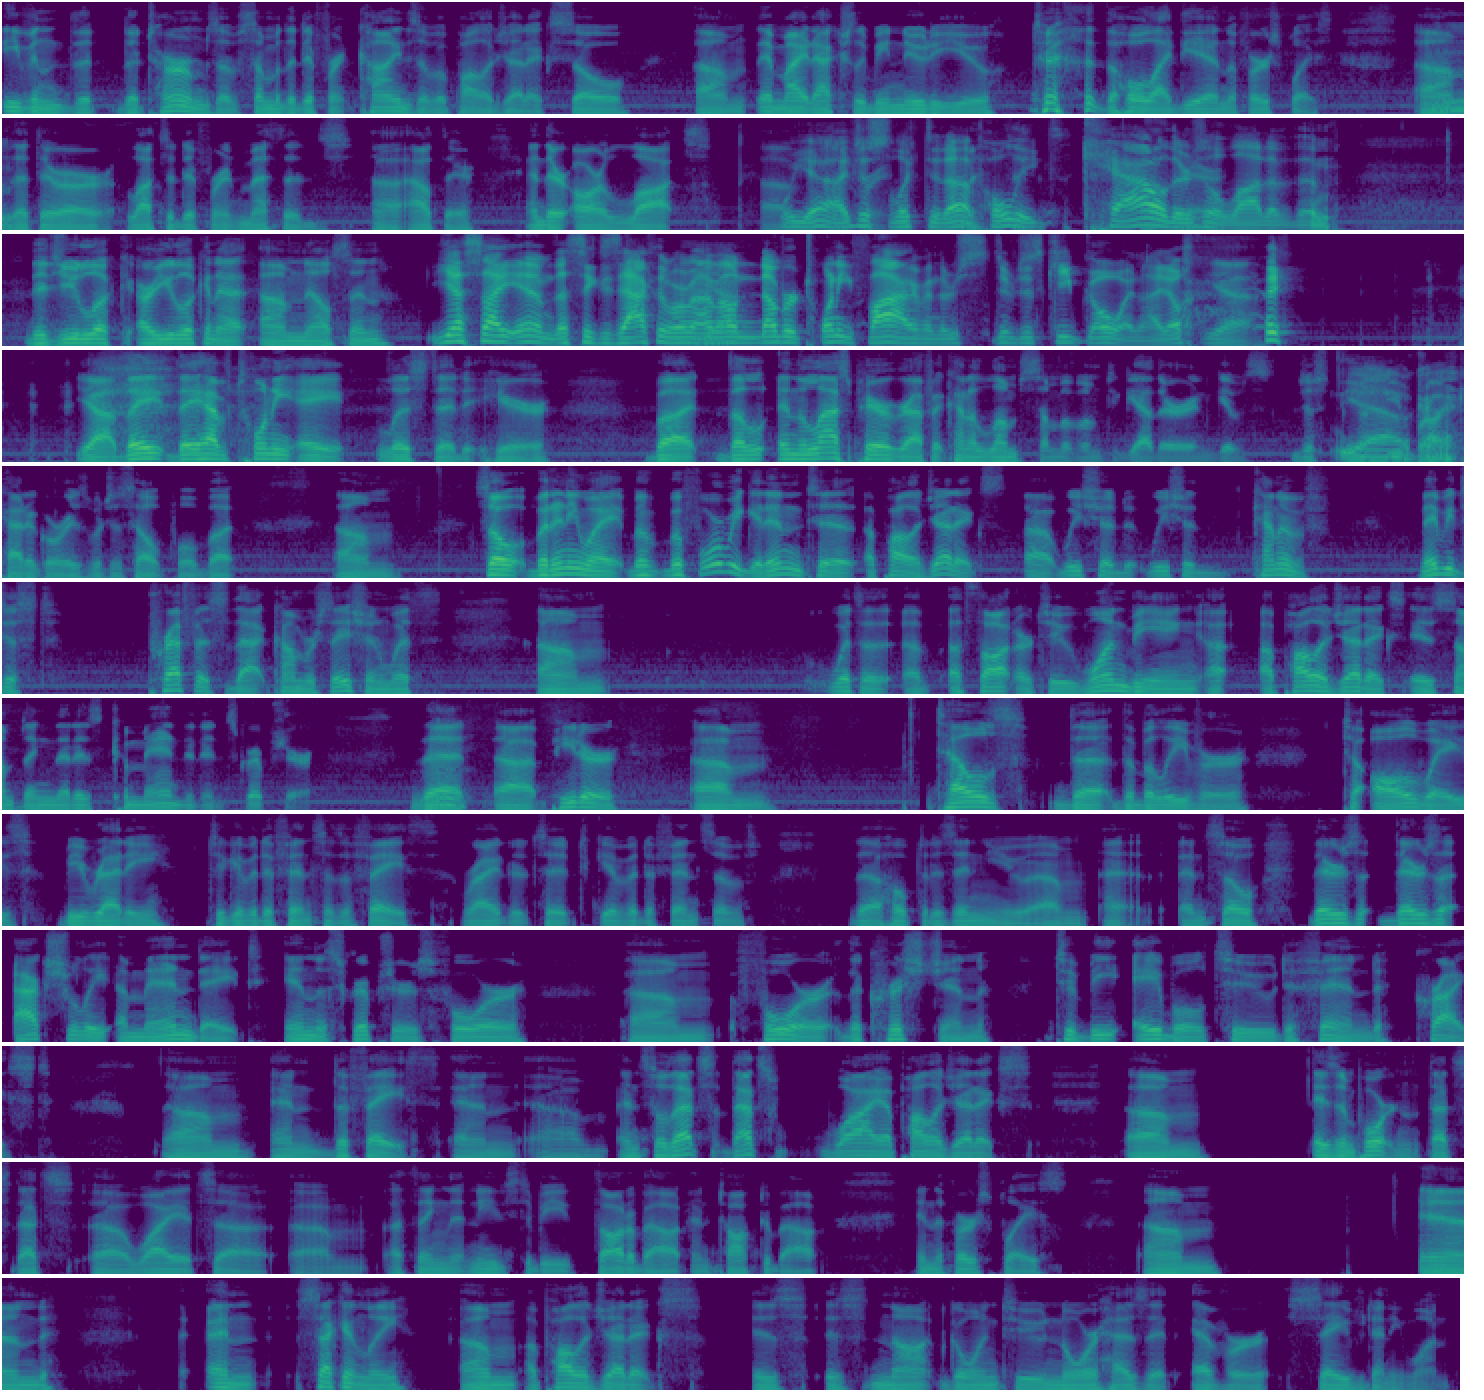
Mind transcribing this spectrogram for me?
even the the terms of some of the different kinds of apologetics. So, um, it might actually be new to you, the whole idea in the first place. Um, Mm. That there are lots of different methods uh, out there, and there are lots. Well, yeah, I just looked it up. Holy cow, there's there. a lot of them. Did you look? Are you looking at um, Nelson? Yes, I am. That's exactly where I'm, I'm on number 25, and there's they just keep going. I don't. Yeah. yeah, they they have 28 listed here. But the in the last paragraph it kind of lumps some of them together and gives just Yeah, a few broad categories which is helpful, but um so but anyway, b- before we get into apologetics, uh, we should we should kind of maybe just preface that conversation with um with a, a, a thought or two. One being uh, apologetics is something that is commanded in Scripture. That uh, Peter um, tells the the believer to always be ready to give a defense of the faith, right? Or to, to give a defense of the hope that is in you. Um, uh, and so there's there's a, actually a mandate in the Scriptures for um, for the Christian to be able to defend Christ um, and the faith, and um, and so that's that's why apologetics um, is important. That's that's uh, why it's a um, a thing that needs to be thought about and talked about in the first place. Um, and and secondly, um, apologetics is is not going to, nor has it ever saved anyone.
